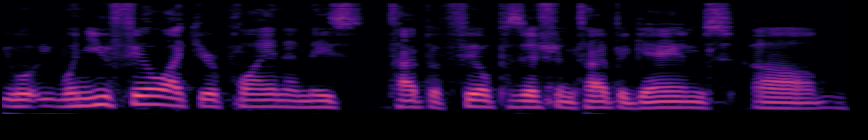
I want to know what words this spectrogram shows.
when you feel like you're playing in these type of field position type of games, um,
